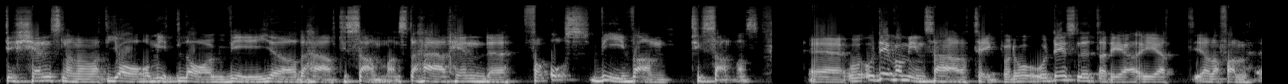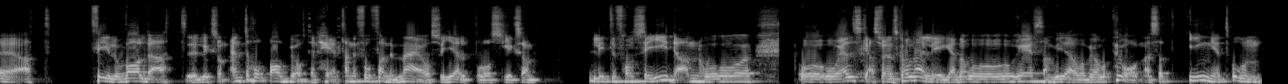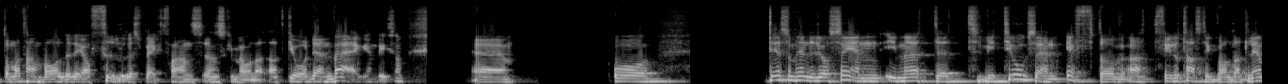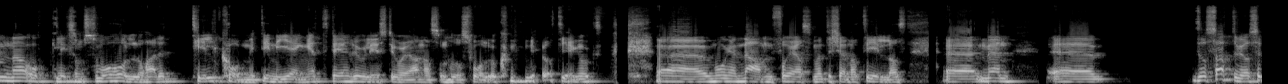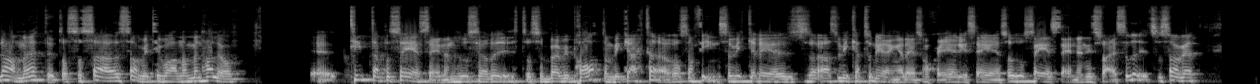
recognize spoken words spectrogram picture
det är känslan av att jag och mitt lag, vi gör det här tillsammans. Det här hände för oss. Vi vann tillsammans. Eh, och, och, det var min så här take på det. Och det slutade i, att, i alla fall eh, att Filo valde att eh, liksom, inte hoppa av båten helt. Han är fortfarande med oss och hjälper oss liksom, lite från sidan. Och, och, och älskar Svenska online-ligan och, och resan vi gör och vad vi håller på med. Så att inget ont om att han valde det. Jag har full respekt för hans önskemål att, att gå den vägen. Liksom. Eh, och det som hände då sen i mötet vi tog sen efter att Filotastic valde att lämna och liksom Swallow hade tillkommit in i gänget. Det är en rolig historia annars om hur Swallow kom in i vårt gäng också. Uh, många namn för er som inte känner till oss. Uh, men uh, då satte vi oss i det här mötet och så sa, sa vi till varandra, men hallå, titta på CS-scenen, hur ser det ut? Och så börjar vi prata om vilka aktörer som finns och vilka, det är, alltså vilka turneringar det är som sker i CS och hur CS-scenen i Sverige ser ut. Så sa vi att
